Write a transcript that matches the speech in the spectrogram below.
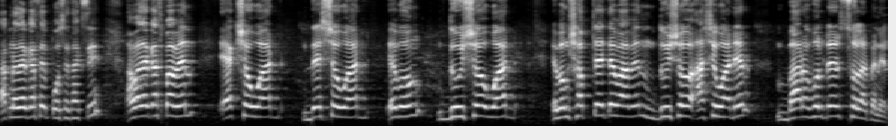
আপনাদের কাছে পৌঁছে থাকছি। আমাদের কাছে পাবেন একশো ওয়াট দেড়শো ওয়ার্ড এবং দুইশো ওয়ার্ড এবং সবচাইতে পাবেন দুইশো আশি ওয়ার্ডের বারো ভোল্টের সোলার প্যানেল।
